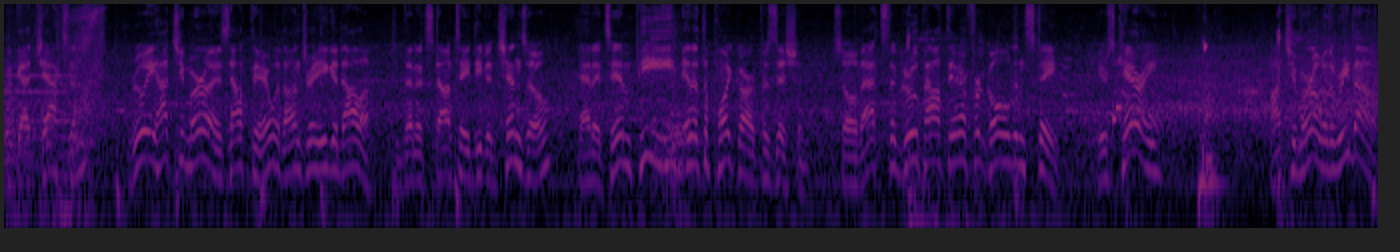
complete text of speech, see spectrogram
We've got Jackson. Rui Hachimura is out there with Andre Iguodala. Then it's Dante DiVincenzo, and it's MP in at the point guard position. So that's the group out there for Golden State. Here's Carey. Hachimura with a rebound.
